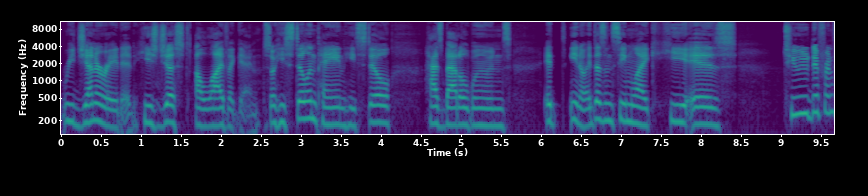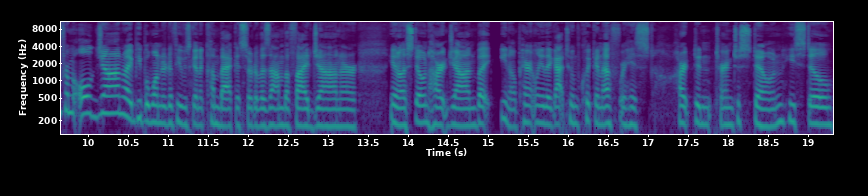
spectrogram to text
regenerated. He's just alive again. So he's still in pain. He still has battle wounds. It you know it doesn't seem like he is too different from old Jon, right? People wondered if he was going to come back as sort of a zombified Jon or, you know, a Stoneheart Jon. But, you know, apparently they got to him quick enough where his heart didn't turn to stone. He's still,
